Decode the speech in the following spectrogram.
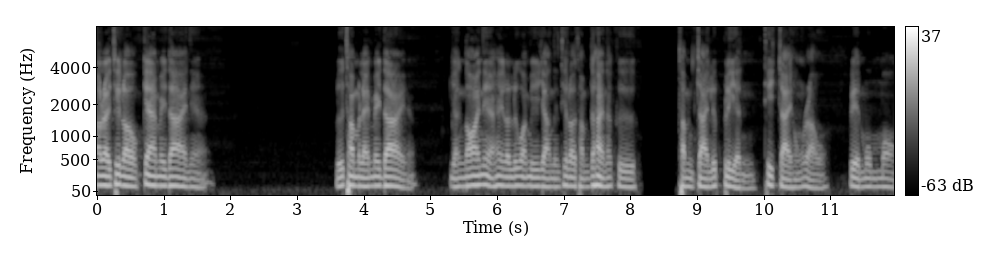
อะไรที่เราแก้ไม่ได้เนี่ย หรือทำอะไรไม่ได้นะอย่างน้อยเนี่ยให้เรารู้ว่ามีอย่างหนึ่งที่เราทำได้นะคือ ทำใจหรือเปลี่ยนที่ใจของเรา เปลี่ยนมุมมอง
